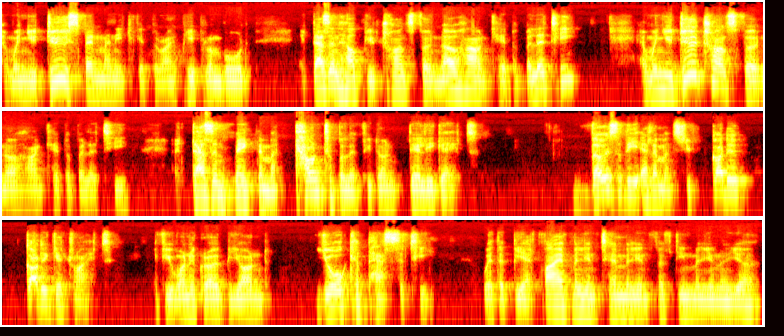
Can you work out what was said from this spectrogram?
And when you do spend money to get the right people on board, it doesn't help you transfer know how and capability. And when you do transfer know how and capability, it doesn't make them accountable if you don't delegate. Those are the elements you've got to, got to get right if you want to grow beyond your capacity, whether it be at 5 million, 10 million, 15 million a year.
